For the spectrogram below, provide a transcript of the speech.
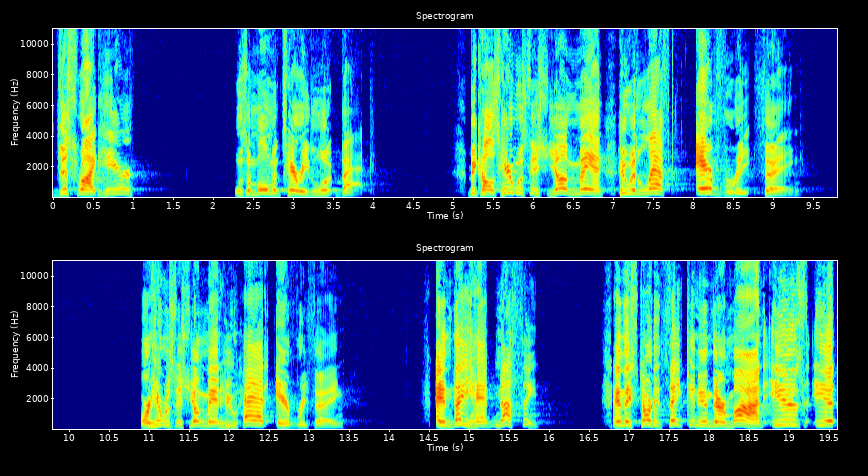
this right here was a momentary look back. Because here was this young man who had left everything. Or here was this young man who had everything, and they had nothing. And they started thinking in their mind, is it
